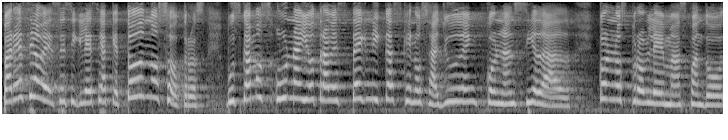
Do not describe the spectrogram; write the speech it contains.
Parece a veces, iglesia, que todos nosotros buscamos una y otra vez técnicas que nos ayuden con la ansiedad, con los problemas, cuando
